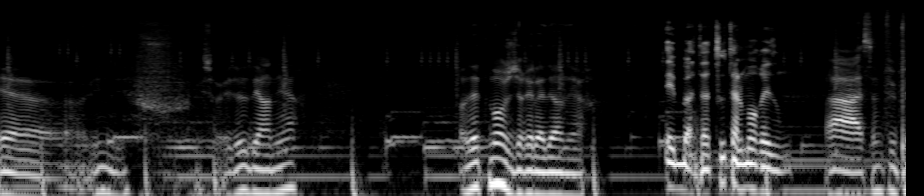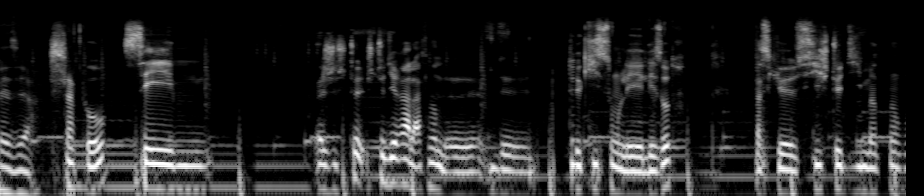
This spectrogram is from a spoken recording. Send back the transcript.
Et l'une des. Pff, sur les deux dernières. Honnêtement je dirais la dernière. Eh bah t'as totalement raison. Ah ça me fait plaisir. Chapeau. C'est... hum, Je, te, dirai à la fin de, qui sont les, autres. Parce que si je te dis maintenant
